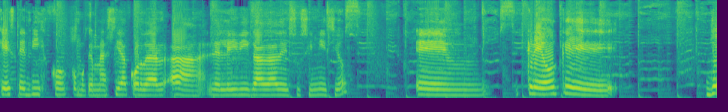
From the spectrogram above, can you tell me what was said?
que este disco como que me hacía acordar a la Lady Gaga de sus inicios. Em, creo que yo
